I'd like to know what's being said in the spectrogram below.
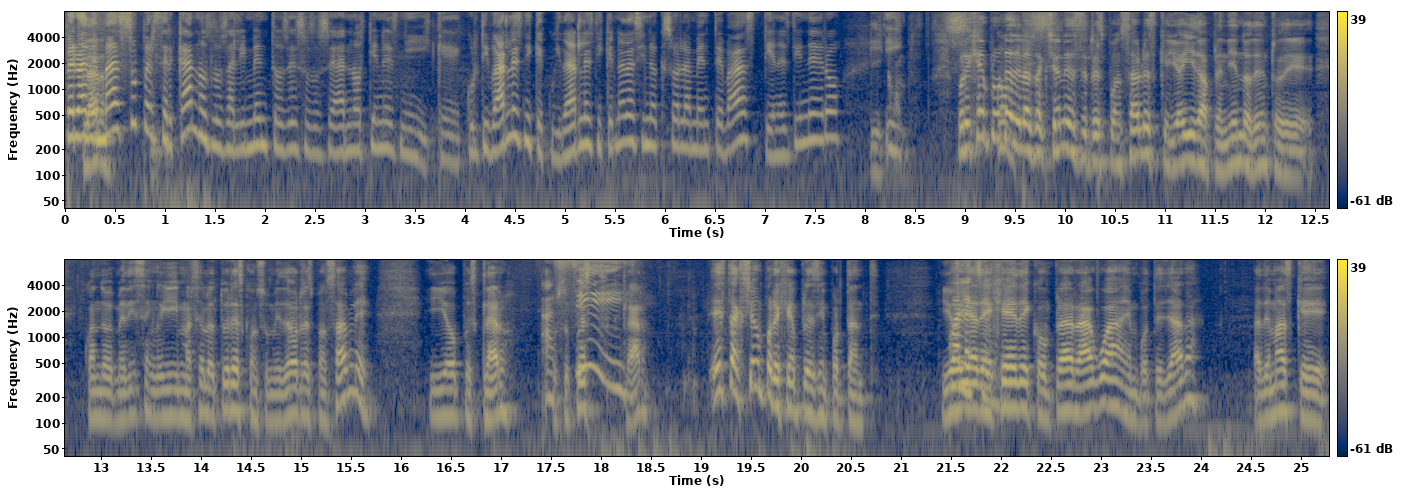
Pero Claro. además súper cercanos los alimentos esos, o sea, no tienes ni que cultivarles, ni que cuidarles, ni que nada, sino que solamente vas, tienes dinero Y. Por ejemplo, una de las acciones responsables que yo he ido aprendiendo dentro de cuando me dicen, oye, Marcelo, tú eres consumidor responsable. Y yo, pues claro, Ah, por supuesto, sí. claro. Esta acción, por ejemplo, es importante. Yo ¿Cuál ya acción? dejé de comprar agua embotellada. Además que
